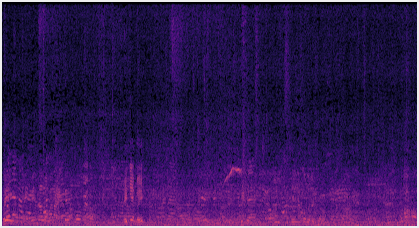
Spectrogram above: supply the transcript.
भाई है भाई? ये नको बोले चलो। हाँ हाँ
